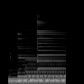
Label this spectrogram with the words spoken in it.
thank you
